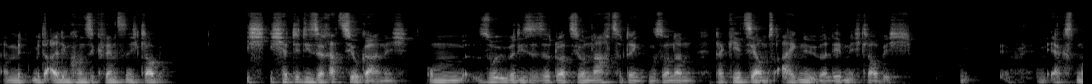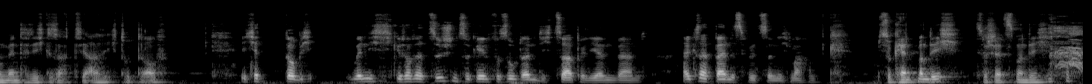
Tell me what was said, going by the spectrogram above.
äh, mit, mit all den Konsequenzen. Ich glaube, ich, ich hätte diese Ratio gar nicht, um so über diese Situation nachzudenken, sondern da geht es ja ums eigene Überleben. Ich glaube, ich im ärgsten Moment hätte ich gesagt, ja, ich drück drauf. Ich hätte, glaube ich, wenn ich es geschafft hätte, dazwischen zu gehen, versucht an dich zu appellieren, Bernd. Er hat gesagt, Bernd, das willst du nicht machen. So kennt man dich, so schätzt man dich.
